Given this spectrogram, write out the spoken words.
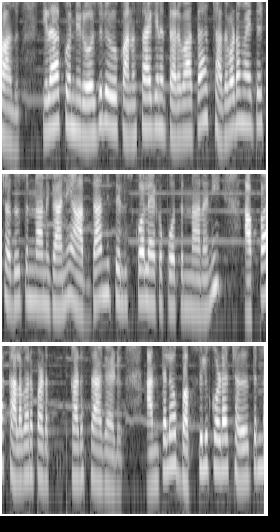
కాదు. ఇలా కొన్ని రోజులు కొనసాగిన తర్వాత చదవడం అయితే చదువుతున్నాను కానీ అర్థాన్ని తెలుసుకోలేకపోతున్నానని అప్ప కలవరపడ కడసాగాడు. అంతలో భక్తులు కూడా చదువుతున్న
